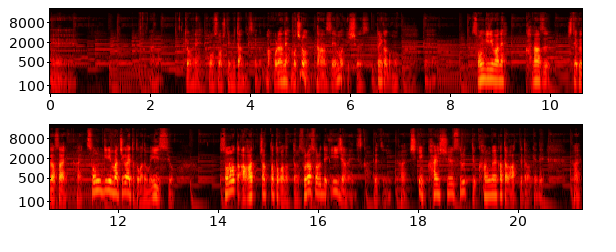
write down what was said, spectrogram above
えー、今日はね、放送してみたんですけど、まあ、これはね、もちろん男性も一緒です。とにかくもう、えー、損切りはね、必ずしてください。はい。損切り間違えたとかでもいいですよ。その後上がっちゃったとかだったら、それはそれでいいじゃないですか、別に。はい。資金回収するっていう考え方があってたわけで、はい。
